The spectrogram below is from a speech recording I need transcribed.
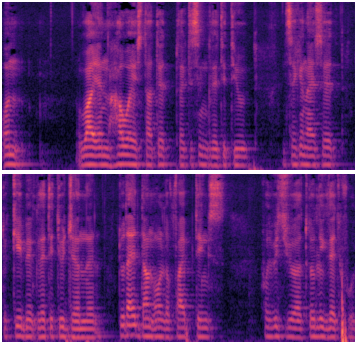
on why and how i started practicing gratitude and second i said to keep a gratitude journal, to write down all the five things for which you are truly grateful.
